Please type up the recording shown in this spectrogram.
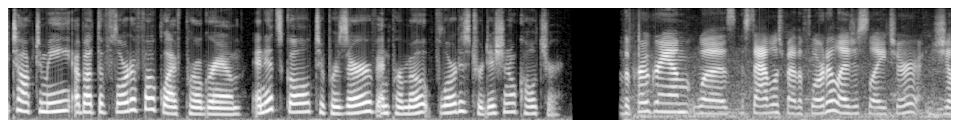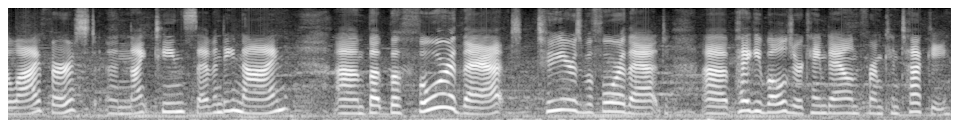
talked to me about the Florida Folklife program and its goal to preserve and promote Florida's traditional culture. The program was established by the Florida legislature July 1st 1979. Um, but before that, two years before that, uh, Peggy Bulger came down from Kentucky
